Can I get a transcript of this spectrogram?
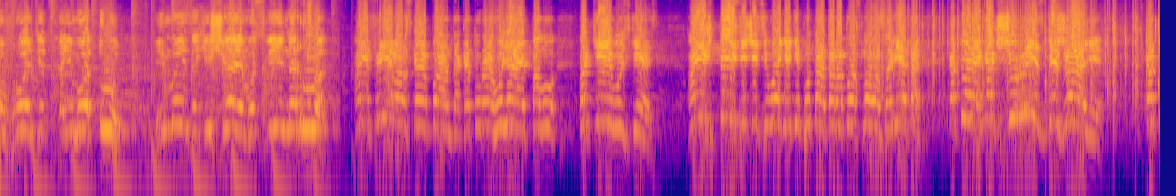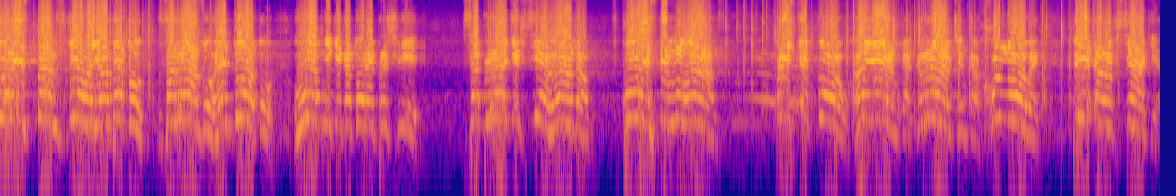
майданці стоїмо тут. І ми захищаємо свій народ. А Ефремовская банда, которая гуляет по, Лу- по Киеву здесь. А их тысячи сегодня депутатов областного совета, которые как щуры сбежали. Которые там сделали вот эту заразу, гедоту. Гопники, которые пришли. Собрать их всех гадов в поезд и в Луганск. Пресняков, Галенко, Кравченко, Хуновых, Питеров всяких.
